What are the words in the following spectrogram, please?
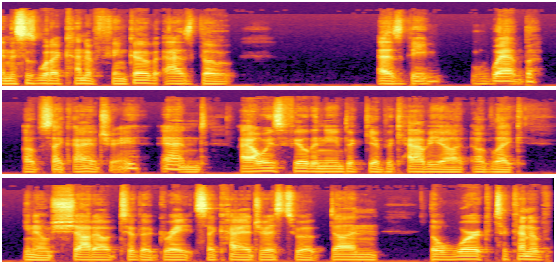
and this is what I kind of think of as the as the web of psychiatry. And I always feel the need to give the caveat of like, you know, shout out to the great psychiatrists who have done the work to kind of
